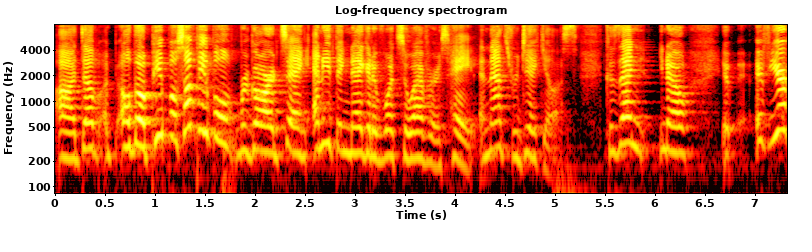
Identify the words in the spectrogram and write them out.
Uh, although people, some people regard saying anything negative whatsoever as hate, and that's ridiculous. Because then, you know, if, if you're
